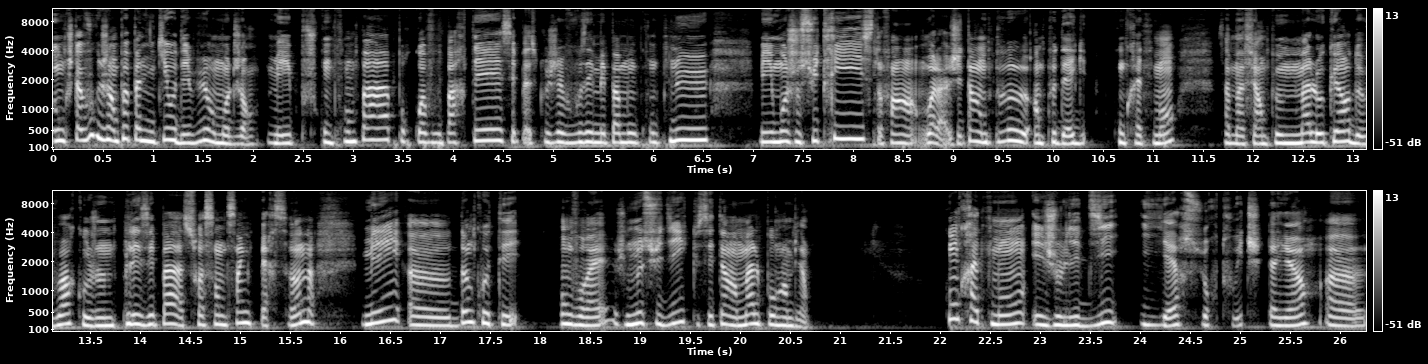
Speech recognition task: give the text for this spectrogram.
Donc je t'avoue que j'ai un peu paniqué au début en mode genre, mais je comprends pas pourquoi vous partez, c'est parce que je vous aimez pas mon contenu, mais moi je suis triste, enfin voilà, j'étais un peu un peu deg concrètement. Ça m'a fait un peu mal au cœur de voir que je ne plaisais pas à 65 personnes, mais euh, d'un côté, en vrai, je me suis dit que c'était un mal pour un bien. Concrètement, et je l'ai dit hier sur Twitch d'ailleurs. Euh,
